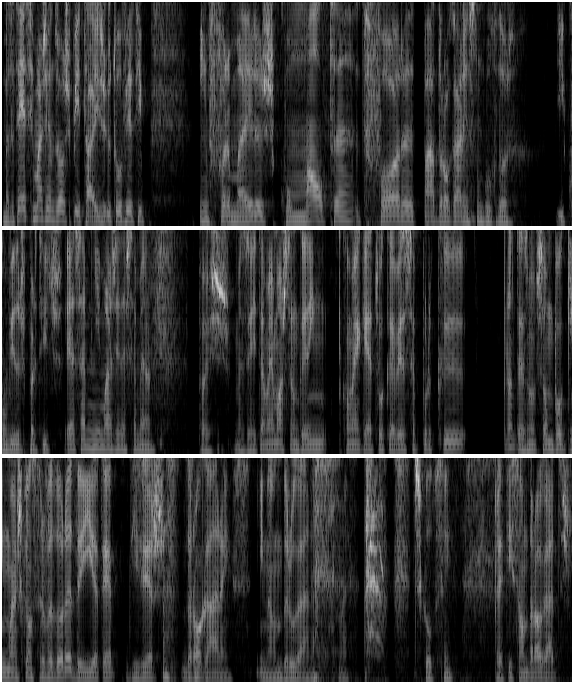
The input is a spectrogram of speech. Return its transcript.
Mas até essa imagem dos hospitais, eu estou a ver tipo enfermeiras com malta de fora para drogarem-se num corredor e com vidros partidos. Essa é a minha imagem desta merda. Pois, mas aí também mostra um bocadinho como é que é a tua cabeça, porque pronto, és uma pessoa um pouquinho mais conservadora, daí até dizeres drogarem-se e não drogarem-se, não é? Desculpe, sim. Para ti são drogados,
